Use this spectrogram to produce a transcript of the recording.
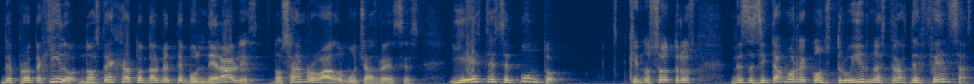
desprotegido, nos deja totalmente vulnerables, nos han robado muchas veces. Y este es el punto, que nosotros necesitamos reconstruir nuestras defensas,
